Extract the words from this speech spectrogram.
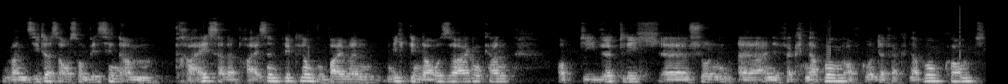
Man sieht das auch so ein bisschen am Preis, an der Preisentwicklung, wobei man nicht genau sagen kann, ob die wirklich äh, schon äh, eine Verknappung aufgrund der Verknappung kommt,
